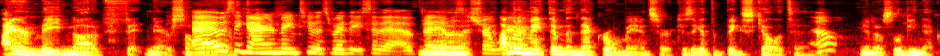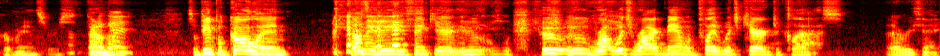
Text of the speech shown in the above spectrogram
Iron Maiden ought to fit in there somewhere. I, was thinking Iron Maiden too. It's weird that you said that, but I wasn't sure. Where. I'm gonna make them the necromancer because they got the big skeleton. Oh, You know, so they'll be necromancers. I don't know. good. So people call in. Tell me who you think you're who who who which rock band would play which character class. Everything.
